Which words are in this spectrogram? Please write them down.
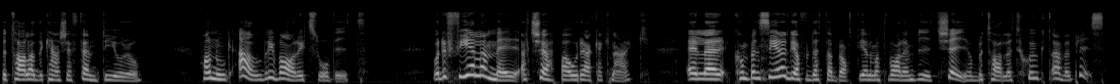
Betalade kanske 50 euro. Har nog aldrig varit så vit. Var det fel av mig att köpa och röka knark? Eller kompenserade jag för detta brott genom att vara en vit tjej och betala ett sjukt överpris?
